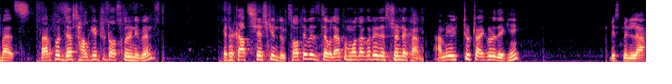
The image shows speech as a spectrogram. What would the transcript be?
ব্যাস, তারপর জাস্ট হালকা একটু টস করে নেবেন। এটা কাজ শেষ কিন্তু। সতে ভেজিটেবল এত মজা করে রেস্টুরেন্টে খান। আমি একটু ট্রাই করে দেখি। বিসমিল্লাহ।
